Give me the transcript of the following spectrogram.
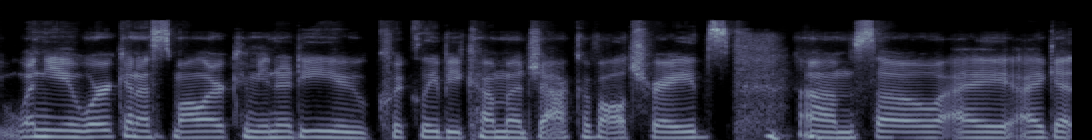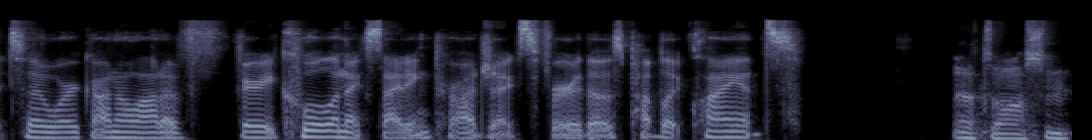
when you work in a smaller community, you quickly become a jack of all trades. Um, so I, I get to work on a lot of very cool and exciting projects for those public clients. That's awesome.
